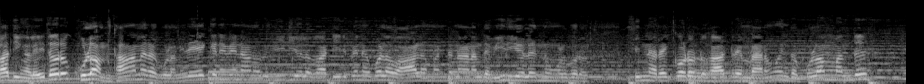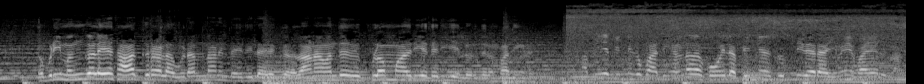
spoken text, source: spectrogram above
பார்த்தீங்களா இது ஒரு குளம் தாமரை குளம். இது ஏற்கனவே நான் ஒரு வீடியோவில் காட்டியிருப்பேன். எவ்வளோ ஆழமன்ட்டு நான் அந்த வீடியோலேருந்து உங்களுக்கு ஒரு சின்ன ரெக்கார்டு ஒன்று காட்டுறேன் பாருங்க. இந்த குளம் வந்து எப்படி மங்களையே தாக்குற அளவு இடம் தான் இந்த இதில் இருக்கிறது. ஆனால் வந்து குளம் மாதிரியே தெரியல ஒரு தரம் பார்த்தீங்களா அப்படியே பின்னுக்கு பார்த்தீங்கன்னா கோயிலை பின்ன சுற்றி வேறாயுமே வயல் தான்.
